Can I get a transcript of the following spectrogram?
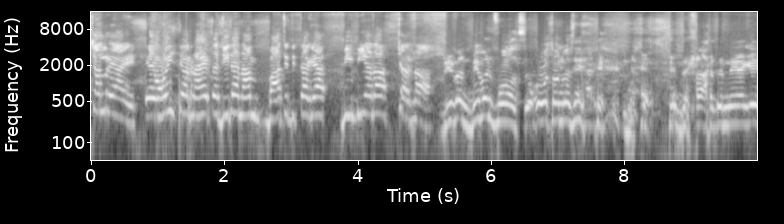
ਚੱਲ ਰਿਹਾ ਹੈ ਇਹ ਉਹੀ ਝਰਨਾ ਹੈ ਤਾਂ ਜਿਹਦਾ ਨਾਮ ਬਾਅਦ ਚ ਦਿੱਤਾ ਗਿਆ ਬੀਬੀਆਂ ਦਾ ਝਰਨਾ। ਵਿਵਨ ਵਿਵਨ ਫਾਲਸ ਉਹ ਤੁਹਾਨੂੰ ਅਸੀਂ ਦਿਖਾ ਦਿੰਨੇ ਆਗੇ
